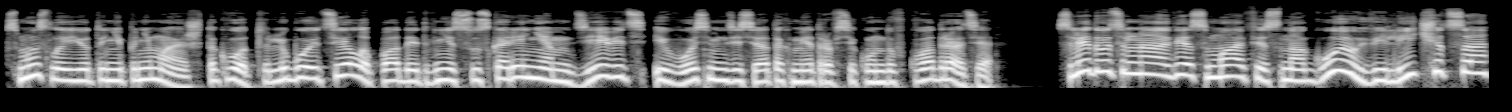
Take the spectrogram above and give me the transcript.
Смысла ее ты не понимаешь. Так вот, любое тело падает вниз с ускорением 9,8 метров в секунду в квадрате. Следовательно, вес мафи с ногой увеличится...»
